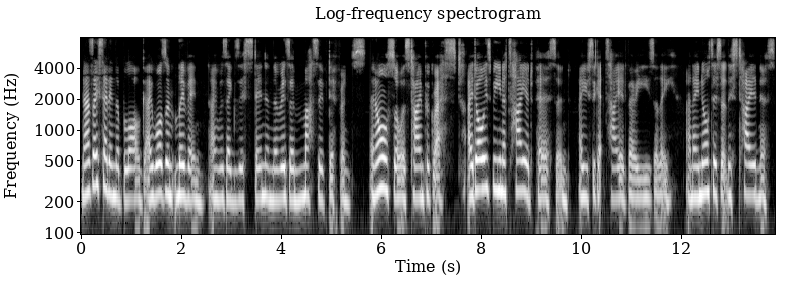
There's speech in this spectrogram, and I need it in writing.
And as I said, said in the blog, I wasn't living, I was existing, and there is a massive difference. And also, as time progressed, I'd always been a tired person. I used to get tired very easily, and I noticed that this tiredness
